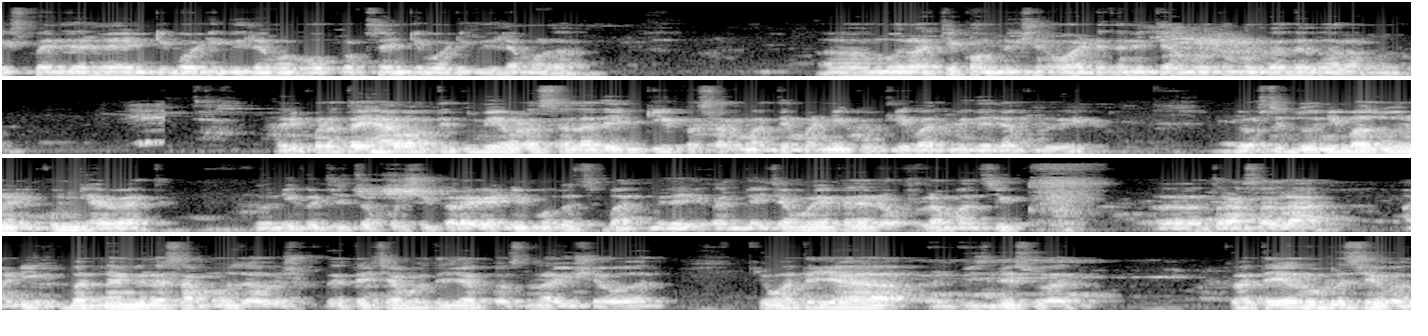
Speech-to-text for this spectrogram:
एक्सपायरी झालेल्या अँटीबायोटिक दिल्यामुळे ओप्रोक्स अँटीबायोटिक दिल्यामुळं मुलाचे कॉम्प्लिकेशन वाढलेत आणि त्यामुळे तो मुलगा दगावला म्हणून. तरी पण आता ह्या बाबतीत मी एवढा सल्ला देईन की प्रसारमाध्यमांनी कुठली बातमी देण्यापूर्वी व्यवस्थित दोन्ही बाजून ऐकून घ्याव्यात दोन्हीकडची चौकशी करावी आणि मगच बातमी द्यावी. कारण त्याच्यामुळे एखाद्या डॉक्टरला मानसिक त्रासाला आणि बदनामीला सामोरं जाऊ शकतं. त्याच्यामुळे त्याच्या पर्सनल आयुष्यावर किंवा त्याच्या बिझनेसवर किंवा त्याच्या रुग्णसेवेवर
